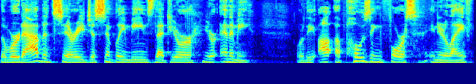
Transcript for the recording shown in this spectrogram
the word adversary just simply means that you're your enemy or the opposing force in your life.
